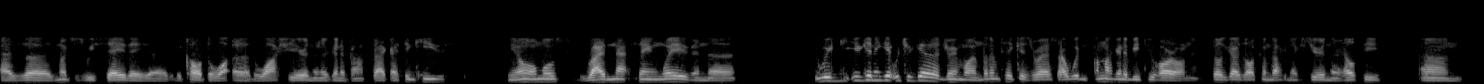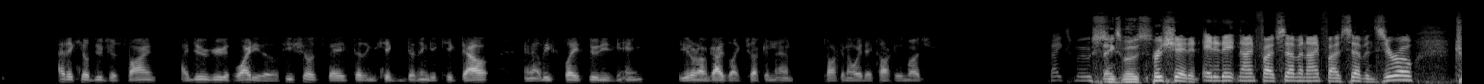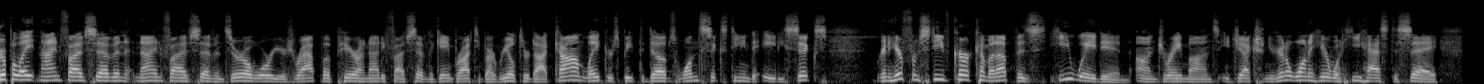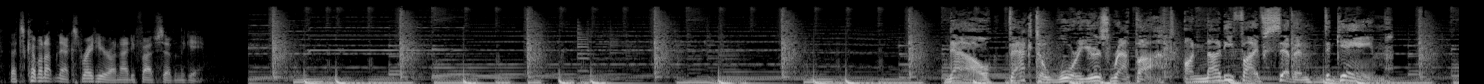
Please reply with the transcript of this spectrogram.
as uh, as much as we say they uh, they call it the uh, the wash year and then they're going to bounce back. I think he's you know almost riding that same wave and. uh we, you're gonna get what you get out of Draymond. Let him take his rest. I wouldn't. I'm not gonna be too hard on him. Those guys all come back next year and they're healthy. Um, I think he'll do just fine. I do agree with Whitey though. If he shows face, doesn't get kicked, doesn't get kicked out, and at least plays through these games, you don't have guys like Chuck and them talking the way they talk as much. Thanks, Moose. Thanks, Moose. Appreciate it. 888-957-9570. 888-957-9570. Warriors wrap up here on 95.7 The Game brought to you by Realtor.com. Lakers beat the Dubs 116 to 86. We're going to hear from Steve Kerr coming up as he weighed in on Draymond's ejection. You're going to want to hear what he has to say. That's coming up next right here on 95.7 The Game. Now, back to Warriors Wrap Up on 95.7 The Game.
